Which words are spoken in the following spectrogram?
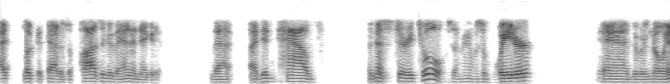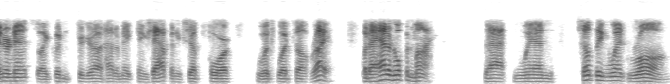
I looked at that as a positive and a negative, that I didn't have the necessary tools. I mean, I was a waiter and there was no internet, so I couldn't figure out how to make things happen except for with what felt right. But I had an open mind that when something went wrong,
